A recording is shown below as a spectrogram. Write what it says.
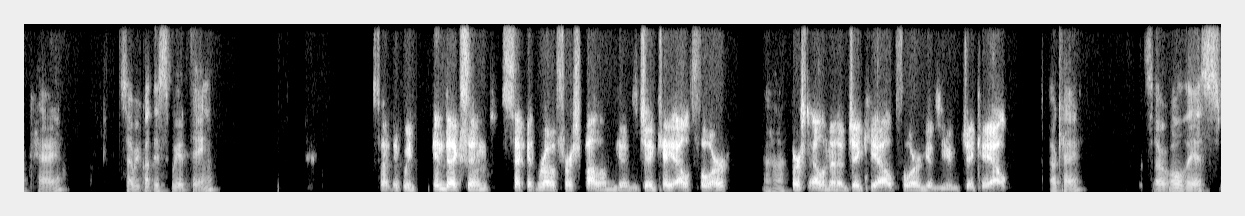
Okay. So we've got this weird thing. So I think we index in second row, first column gives JKL4. Uh-huh. First element of JKL4 gives you JKL. Okay. So all this.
